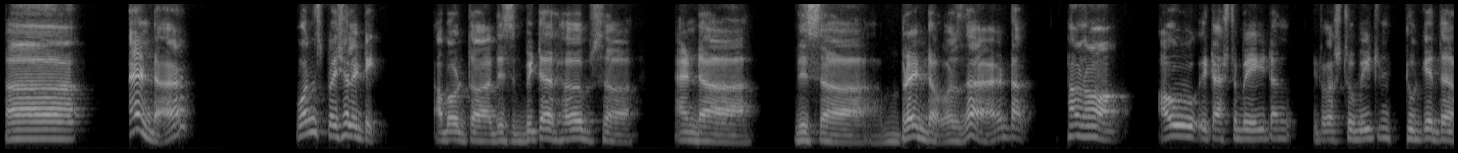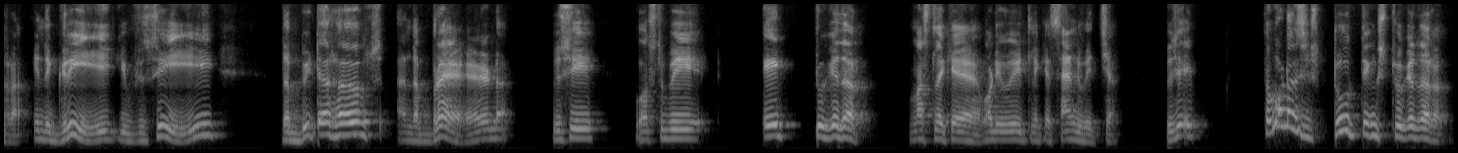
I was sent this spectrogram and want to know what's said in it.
Uh, and uh, one specialty about uh, this bitter herbs uh, and uh, this uh, bread was that how no how it has to be eaten? It was to be eaten together. In the greek if you see the bitter herbs and the bread you see was to be ate together. Much like a what do you eat? Like a sandwich. You see? So what does two things together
